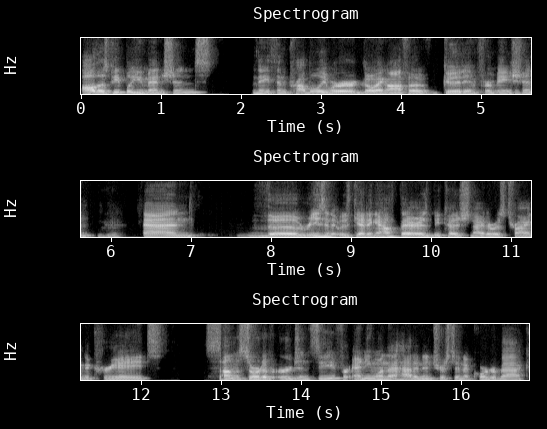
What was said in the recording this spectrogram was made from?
all those people you mentioned, Nathan, probably were going off of good information. Mhm. And the reason it was getting out there is because Schneider was trying to create some sort of urgency for anyone that had an interest in a quarterback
